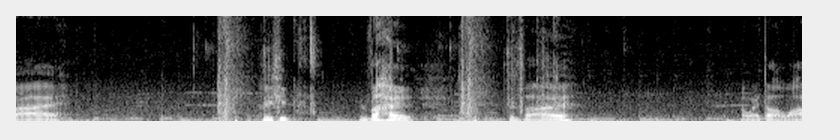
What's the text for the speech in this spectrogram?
บายเฮ้ยเป็นไปเป็นไป เอาไว้ต่อวะ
